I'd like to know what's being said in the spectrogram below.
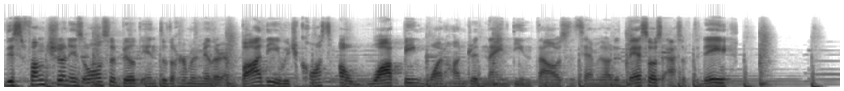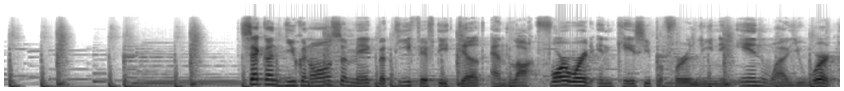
This function is also built into the Herman Miller Embody which costs a whopping 119,700 pesos as of today. Second, you can also make the T50 tilt and lock forward in case you prefer leaning in while you work.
